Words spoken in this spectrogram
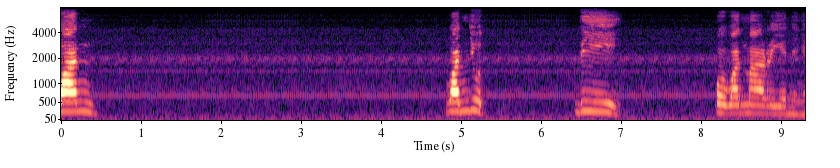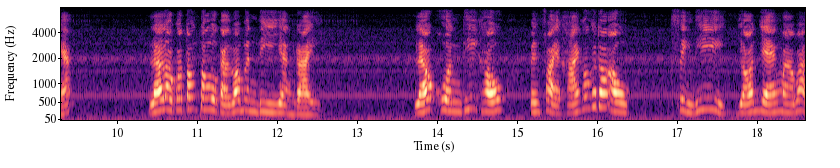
วัน วันหยุดดีกว่าวันมาเรียนอย่างเงี้ย แล้วเราก็ต้องโต้กันว่ามันดีอย่างไร แล้วคนที่เขาเป็นฝ่ายค้านเขาก็ต้องเอาสิ่งที่ย้อนแย้งมาว่า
